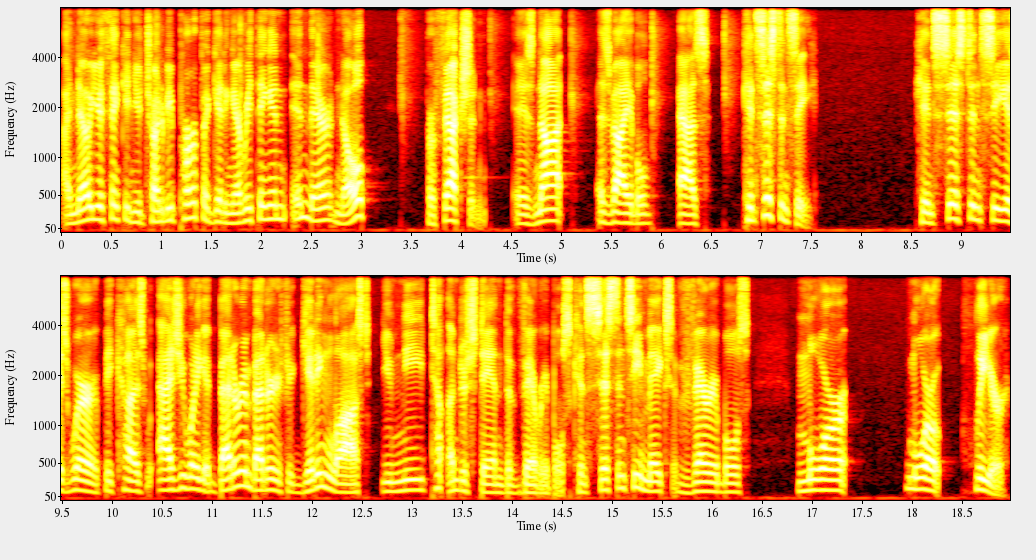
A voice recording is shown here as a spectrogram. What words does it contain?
I know you're thinking you're trying to be perfect, getting everything in, in there. Nope. Perfection is not as valuable as consistency. Consistency is where, because as you want to get better and better, if you're getting lost, you need to understand the variables. Consistency makes variables more, more clear.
